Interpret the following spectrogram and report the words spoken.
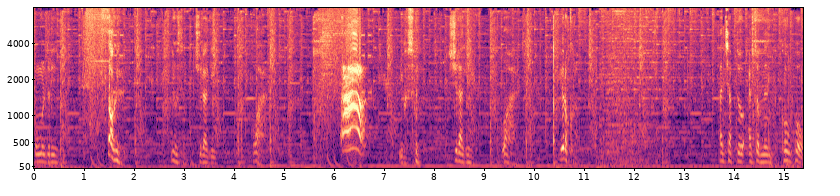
동물들이 썩을 이것은 주라기 왈 아! 이것은 주라기 왈 요렇구나. 한치 앞도 알 수 없는 공포.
